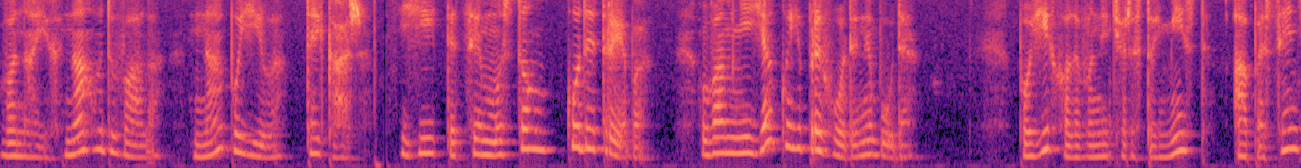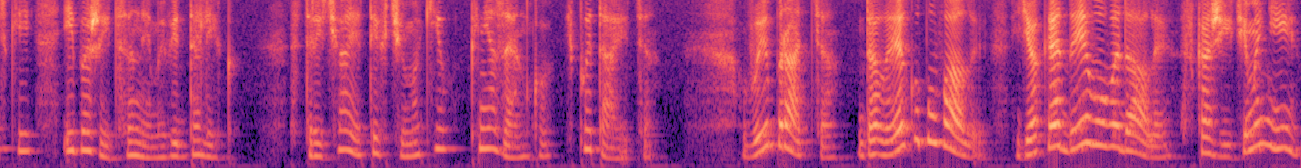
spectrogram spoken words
вона їх нагодувала, напоїла та й каже Їдьте цим мостом куди треба, вам ніякої пригоди не буде. Поїхали вони через той міст, а Песинський і бежить за ними віддалік. Стрічає тих чумаків князенко й питається. Ви, братця, далеко бували? Яке диво ви дали? Скажіть і мені.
